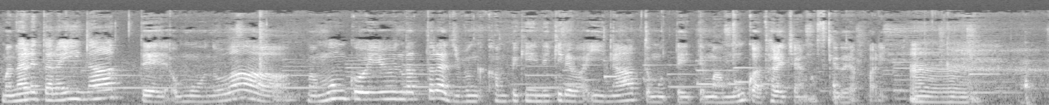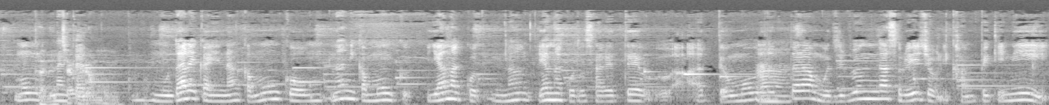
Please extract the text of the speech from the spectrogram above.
まあ、慣れたらいいなって思うのは、まあ、文句を言うんだったら自分が完璧にできればいいなと思っていてまあ文句は垂れちゃいますけどやっぱり。うん文垂れなんかもうもう誰かになんか文句を何か文句嫌なことなん嫌なことされてうわーって思うんだったら、もう自分がそれ以上に完璧に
